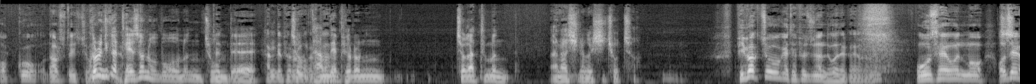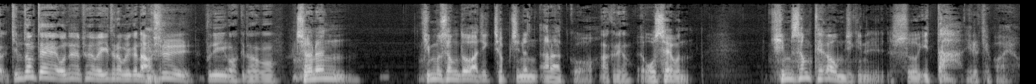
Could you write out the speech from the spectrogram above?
얻고 나올 수도 있죠. 그러니까 대선 후보는 좋은데 당 대표로 당 대표로는 저 같으면 안 하시는 것이 좋죠. 비박 쪽의 대표 주자는 누가 될까요, 그러면? 오세훈 뭐 어제 김성태 원내대표 얘기 들어보니까 나오실 분위기인 것 같기도 하고. 저는 김무성도 아직 접지는 않았고. 아 그래요? 오세훈, 김성태가 움직일 수 있다 이렇게 봐요.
